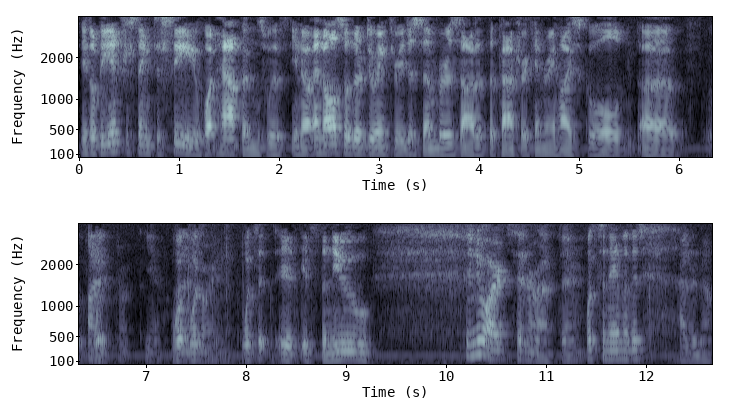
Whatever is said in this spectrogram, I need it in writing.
It'll be interesting to see what happens with, you know, and also they're doing three Decembers out at the Patrick Henry High School. Uh, what, yeah. what, what, what's it? it? It's the new, The new art center out there. what's the name of it? I don't know.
